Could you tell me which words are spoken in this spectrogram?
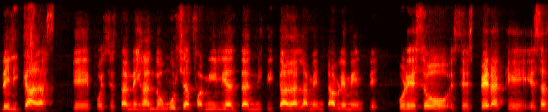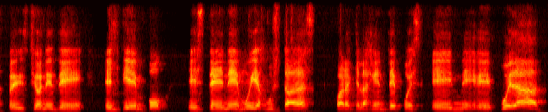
delicadas, que pues están dejando muchas familias damnificadas lamentablemente. Por eso se espera que esas predicciones de el tiempo estén eh, muy ajustadas para que la gente pues eh, pueda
